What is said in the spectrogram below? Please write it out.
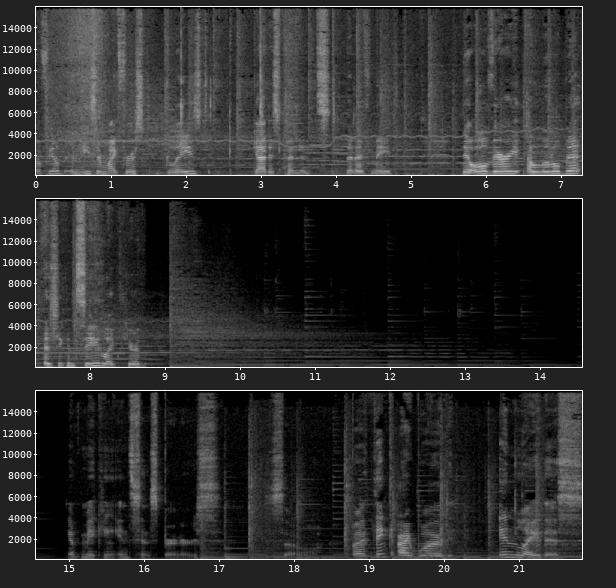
Scofield and these are my first glazed goddess pendants that I've made. They all vary a little bit as you can see like here. Of making incense burners. So but I think I would inlay this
